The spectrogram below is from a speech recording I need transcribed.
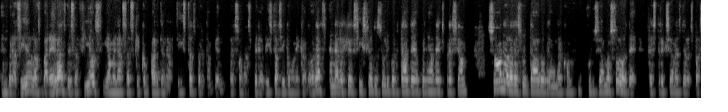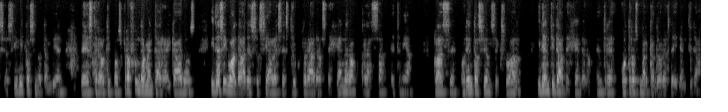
En Brasil, las barreras, desafíos y amenazas que comparten artistas, pero también personas periodistas y comunicadoras en el ejercicio de su libertad de opinión y expresión son el resultado de una conjunción no solo de restricciones del espacio cívico, sino también de estereotipos profundamente arraigados y desigualdades sociales estructuradas de género, raza, etnia, clase, orientación sexual, identidad de género, entre otros marcadores de identidad.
